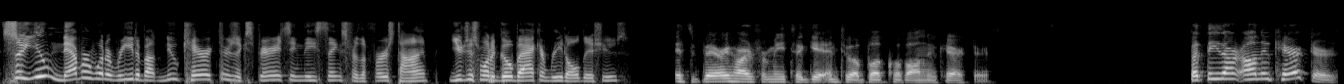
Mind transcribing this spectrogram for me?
So you never want to read about new characters experiencing these things for the first time. You just want to go back and read old issues. it's very hard for me to get into a book with all new characters. But these aren't all new characters.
